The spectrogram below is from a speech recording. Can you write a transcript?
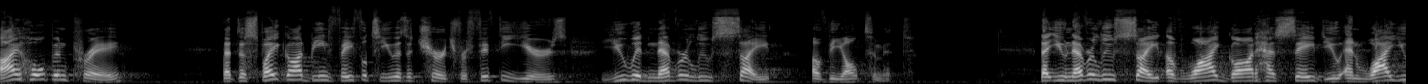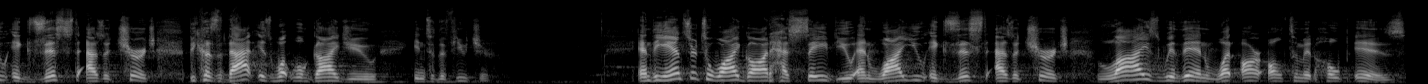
I hope and pray that despite God being faithful to you as a church for 50 years, you would never lose sight of the ultimate. That you never lose sight of why God has saved you and why you exist as a church, because that is what will guide you into the future. And the answer to why God has saved you and why you exist as a church lies within what our ultimate hope is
